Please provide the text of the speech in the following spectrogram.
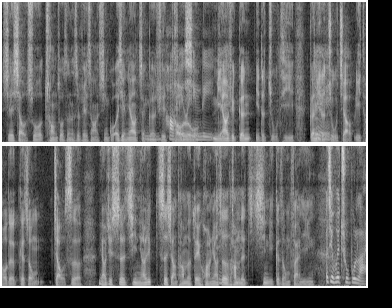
写小说创作真的是非常的辛苦，而且你要整个去投入，嗯、你要去跟你的主题、跟你的主角里头的各种角色，你要去设计，你要去设想他们的对话，你要知道他们的心理各种反应，而且会出不来。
